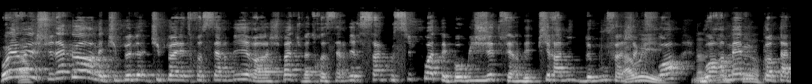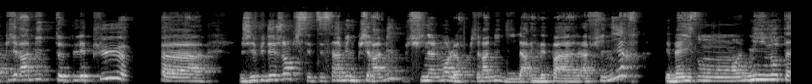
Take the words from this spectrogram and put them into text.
oui, ouais, je suis d'accord, mais tu peux, tu peux aller te resservir, euh, je sais pas, tu vas te resservir 5 ou 6 fois. T'es pas obligé de faire des pyramides de bouffe à ah chaque fois, voire même quand ta pyramide te plaît plus. J'ai vu des gens qui s'étaient servi une pyramide, puis finalement leur pyramide, il n'arrivait pas à la finir. Et eh ben ils ont mis une autre,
